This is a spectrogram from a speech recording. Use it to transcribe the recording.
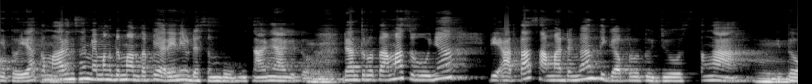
gitu ya kemarin saya memang demam tapi hari ini udah sembuh misalnya gitu Hmm. dan terutama suhunya di atas sama dengan 37 setengah Hmm. gitu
